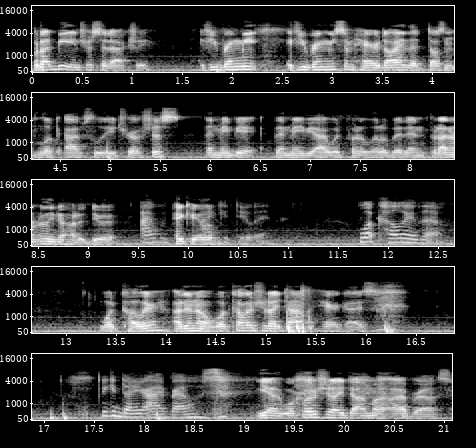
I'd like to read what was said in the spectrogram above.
But I'd be interested actually. If you bring me if you bring me some hair dye that doesn't look absolutely atrocious, then maybe then maybe I would put a little bit in. But I don't really know how to do it. I would. Hey, Caleb. I could do it. What color though? What color? I don't know. What color should I dye my hair, guys? We can dye your eyebrows. Yeah, what color should I dye my eyebrows?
